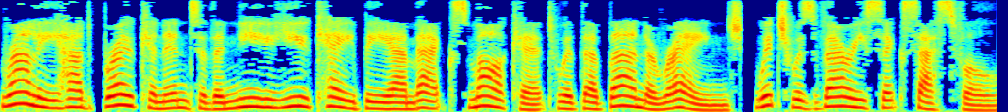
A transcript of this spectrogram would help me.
Raleigh had broken into the new UK BMX market with their Burner range, which was very successful.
